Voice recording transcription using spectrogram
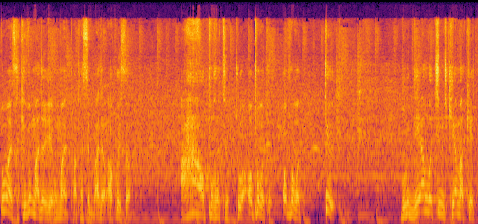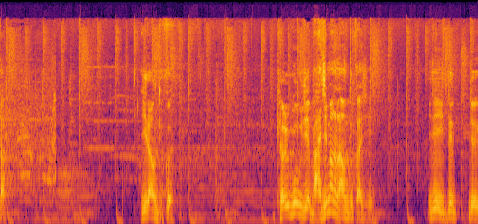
또 맞았어 계속 맞아 이제 홍만 밥셉 맞아 맞고 있어 아 어퍼커트 좋아 어퍼커트 어퍼커트 무릎 니한번 치면 기가 막히겠다. 2라운드 끝. 결국 이제 마지막 라운드까지. 이제 이때 이제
